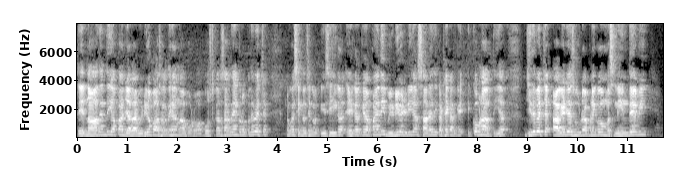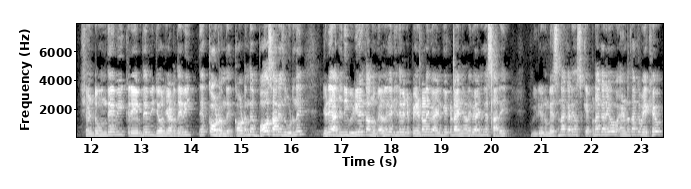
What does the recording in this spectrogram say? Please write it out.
ਤੇ ਨਾ ਦਿਨ ਦੀ ਆਪਾਂ ਜ਼ਿਆਦਾ ਵੀਡੀਓ ਪਾ ਸਕਦੇ ਹਾਂ, ਨਾ ਫੋਟੋਆਂ ਪੋਸਟ ਕਰ ਸਕਦੇ ਹਾਂ ਗਰੁੱਪ ਦੇ ਵਿੱਚ, ਕਿਉਂਕਿ ਸਿੰਗਲ ਸਿੰਗਲ ਪੀਸ ਸੀਗਾ। ਇਹ ਕਰਕੇ ਆਪਾਂ ਇਹਦੀ ਵੀਡੀਓ ਜਿਹੜੀ ਆ ਸਾਰੇ ਦੀ ਇਕੱਠੇ ਕਰਕੇ ਇੱਕੋ ਬਣਾ ਦਿੱਤੀ ਆ, ਜਿਹਦੇ ਵਿੱਚ ਆ ਗਏ ਜੇ ਸੂਟ ਆਪਣੇ ਕੋਲ ਮਸਲੀਨ ਦੇ ਵੀ ਸ਼ੰਟੂਨ ਦੇ ਵੀ ਕਰੇਪ ਦੇ ਵੀ ਜੋਰਜੱਟ ਦੇ ਵੀ ਤੇ ਕਾਟਨ ਦੇ। ਕਾਟਨ ਦੇ ਬਹੁਤ ਸਾਰੇ ਸੂਟ ਨੇ ਜਿਹੜੇ ਅੱਜ ਦੀ ਵੀਡੀਓ 'ਚ ਤੁਹਾਨੂੰ ਮਿਲਣਗੇ, ਜਿਹਦੇ ਵਿੱਚ ਪੇਂਟ ਵਾਲੇ ਵੀ ਆ ਜਾਣਗੇ, ਕਢਾਈਆਂ ਵਾਲੇ ਵੀ ਆ ਜਾਣਗੇ ਸਾਰੇ। ਵੀਡੀਓ ਨੂੰ ਮਿਸ ਨਾ ਕਰਿਓ ਸਕਿਪ ਨਾ ਕਰਿਓ ਐਂਡ ਤੱਕ ਵੇਖਿਓ।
